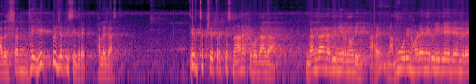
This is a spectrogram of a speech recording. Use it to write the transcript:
ಆದರೆ ಶ್ರದ್ಧೆ ಇಟ್ಟು ಜಪಿಸಿದರೆ ಫಲ ಜಾಸ್ತಿ. ತೀರ್ಥಕ್ಷೇತ್ರಕ್ಕೆ ಸ್ನಾನಕ್ಕೆ ಹೋದಾಗ ಗಂಗಾ ನದಿ ನೀರು ನೋಡಿ, ಅರೆ, ನಮ್ಮೂರಿನ ಹೊಳೆ ನೀರು ಹೀಗೆ ಇದೆ ಅಂದರೆ?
